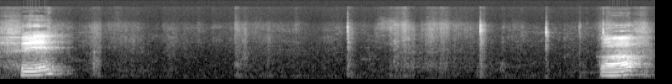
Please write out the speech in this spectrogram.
फे, काफ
